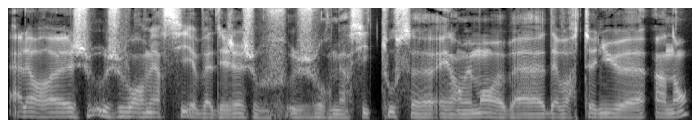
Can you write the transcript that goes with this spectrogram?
Alors, euh, je, vous remercie. Bah, déjà, je vous, je vous remercie tous euh, énormément euh, bah, d'avoir tenu un an,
